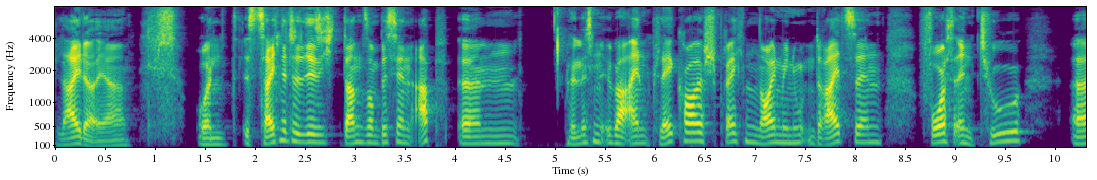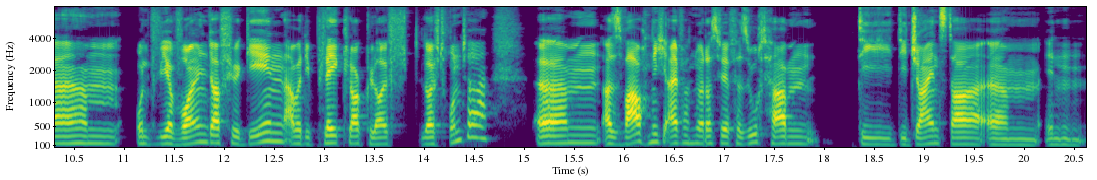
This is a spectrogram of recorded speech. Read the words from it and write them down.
Leider, ja. Und es zeichnete sich dann so ein bisschen ab. Ähm, wir müssen über einen Playcall sprechen, 9 Minuten 13, Fourth and Two. Ähm, und wir wollen dafür gehen, aber die Playclock läuft, läuft runter. Ähm, also es war auch nicht einfach nur, dass wir versucht haben, die, die Giants da ähm, in,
